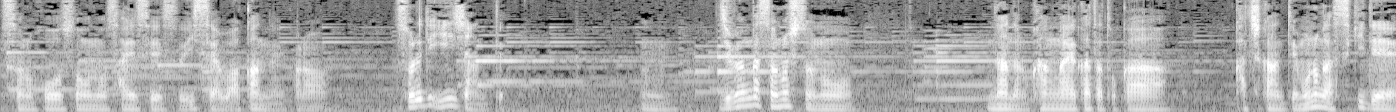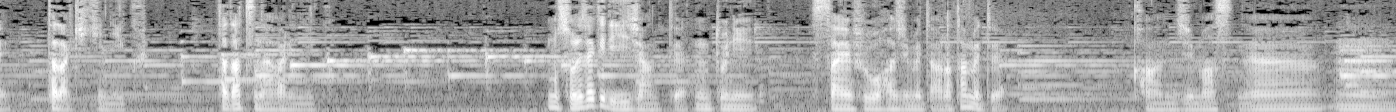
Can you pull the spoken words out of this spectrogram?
その放送の再生数一切わかんないから、それでいいじゃんって。うん。自分がその人の、なんだろう、考え方とか、価値観っていうものが好きで、ただ聞きに行く。ただ繋がりに行く。もうそれだけでいいじゃんって、本当に、スタイフを始めて改めて感じますね。うん。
